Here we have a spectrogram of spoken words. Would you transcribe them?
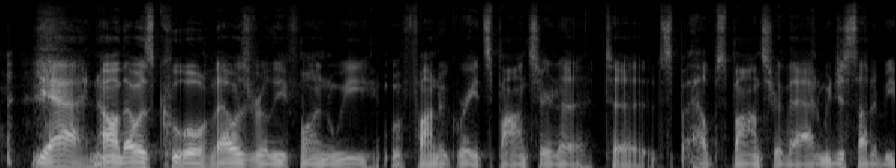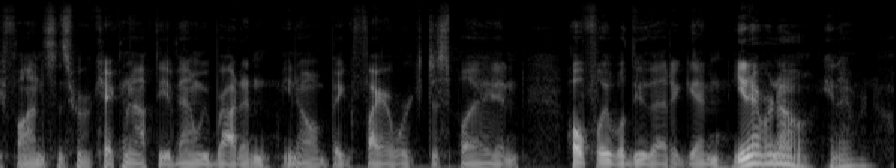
yeah, no, that was cool. That was really fun. We, we found a great sponsor to to sp- help sponsor that, and we just thought it'd be fun since we were kicking off the event. We brought in you know a big fireworks display, and hopefully we'll do that again. You never know. You never know.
